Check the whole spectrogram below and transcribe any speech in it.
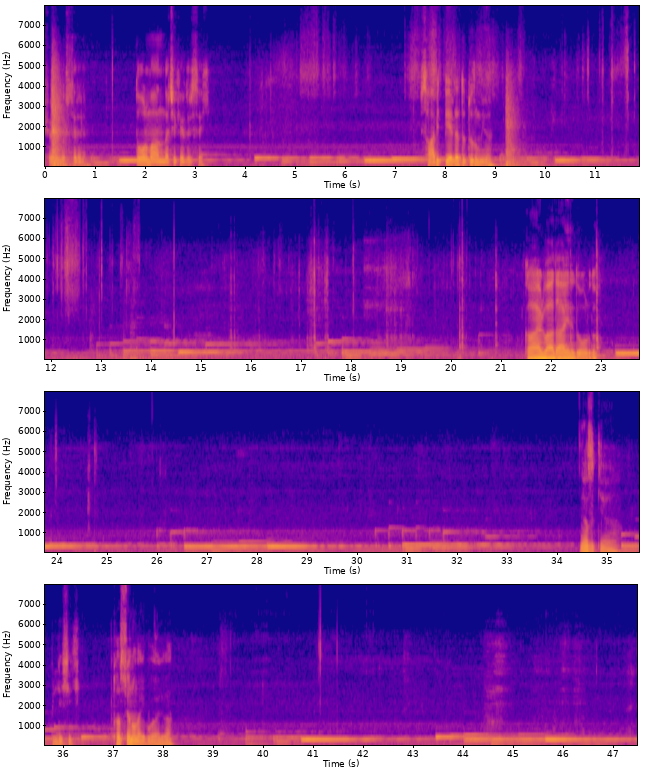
Şöyle gösterelim. Doğurma anında çekebilirsek. Sabit bir yerde de durmuyor. Galiba daha yeni doğurdu. Yazık ya. Birleşik. Mutasyon olayı bu galiba.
